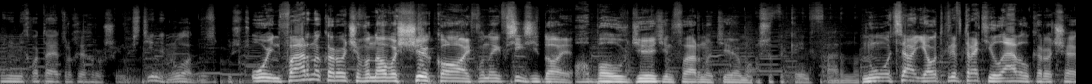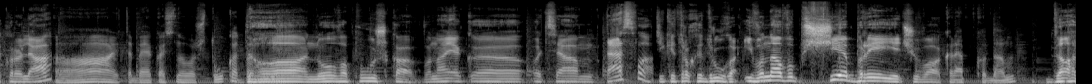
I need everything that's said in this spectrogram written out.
Мені не вистачає трохи грошей на стіни. Ну ладно, запустю. О, інферно, коротше, вона вообще кайф, вона їх всіх з'їдає. Обалдеть, інферно тема. А що таке інферно? Ну, оця, я відкрив третій левел, коротше, короля. А, і в тебе якась нова штука там. є? Да, нова пушка. Вона як е, оця м, Тесла, тільки трохи друга. І вона вообще бриє, чувак. Крепко дам. Да,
